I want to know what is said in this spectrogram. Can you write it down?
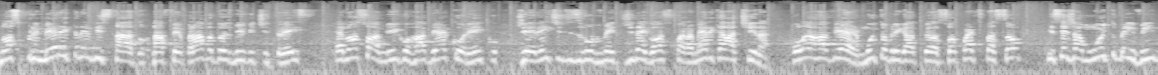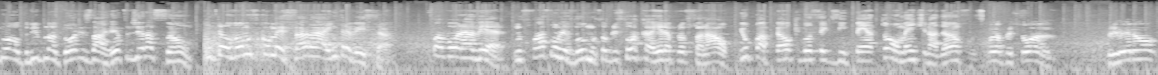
nosso primeiro entrevistado na Febrava 2023 é nosso amigo Javier Corenco, gerente de desenvolvimento de negócios para a América Latina. Olá Javier, muito obrigado pela sua participação e seja muito bem-vindo ao Dribladores da Refrigeração. Então vamos começar a entrevista. Por favor, Javier, nos faça um resumo sobre sua carreira profissional e o papel que você desempenha atualmente na Danfoss. Hola pessoal, primero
